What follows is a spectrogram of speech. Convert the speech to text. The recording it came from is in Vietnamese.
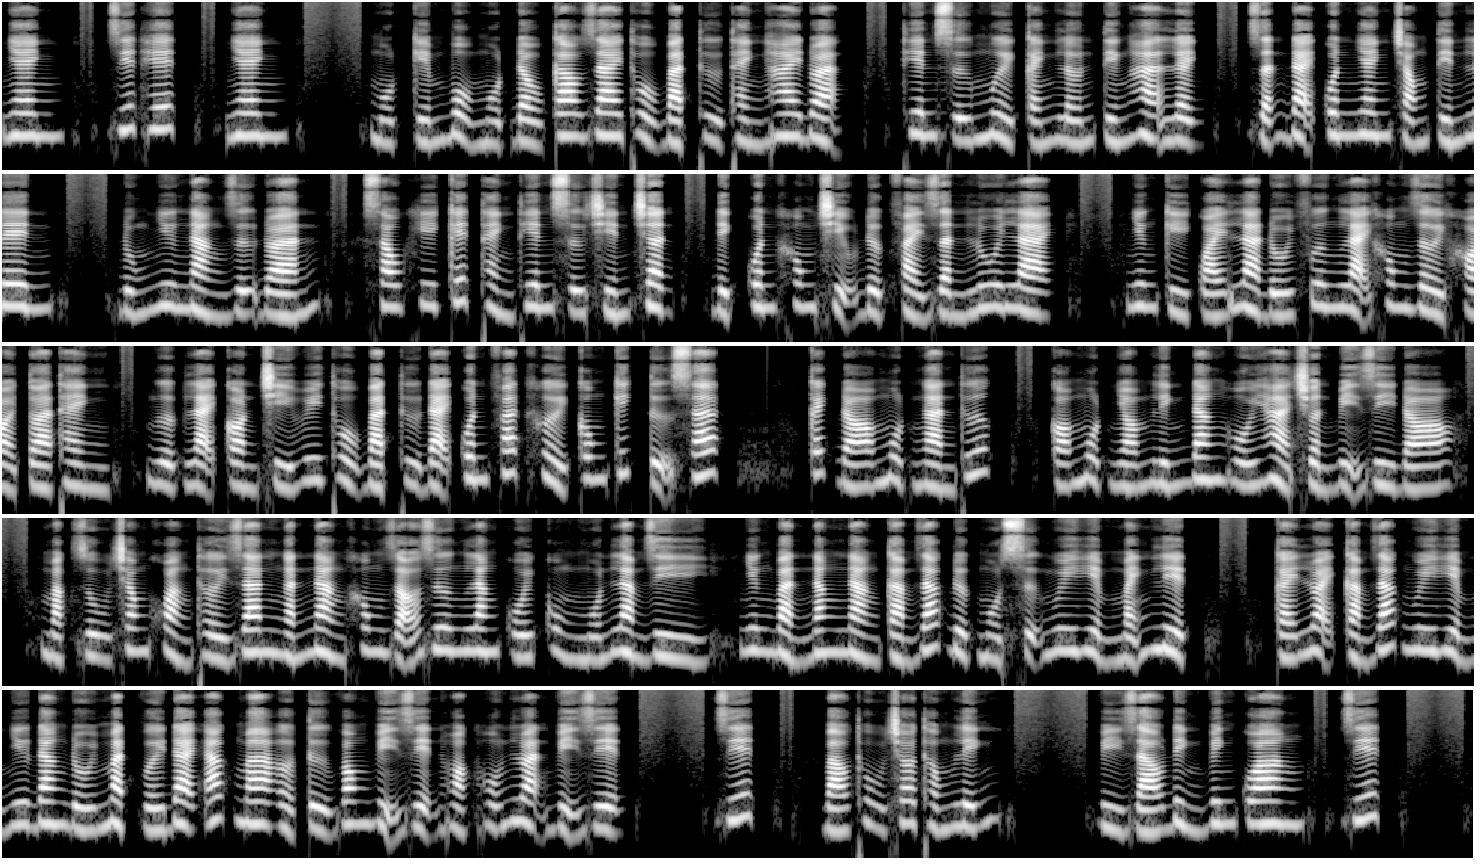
nhanh, giết hết, nhanh. Một kiếm bổ một đầu cao dai thổ bạt thử thành hai đoạn. Thiên sứ mười cánh lớn tiếng hạ lệnh, dẫn đại quân nhanh chóng tiến lên. Đúng như nàng dự đoán, sau khi kết thành thiên sứ chiến trận, địch quân không chịu được phải dần lui lại. Nhưng kỳ quái là đối phương lại không rời khỏi tòa thành, ngược lại còn chỉ huy thổ bạt thử đại quân phát khởi công kích tự sát. Cách đó một ngàn thước, có một nhóm lính đang hối hả chuẩn bị gì đó. Mặc dù trong khoảng thời gian ngắn nàng không rõ Dương Lăng cuối cùng muốn làm gì, nhưng bản năng nàng cảm giác được một sự nguy hiểm mãnh liệt. Cái loại cảm giác nguy hiểm như đang đối mặt với đại ác ma ở tử vong vị diện hoặc hỗn loạn vị diện. Giết, báo thù cho thống lĩnh. Vì giáo đình vinh quang, giết.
